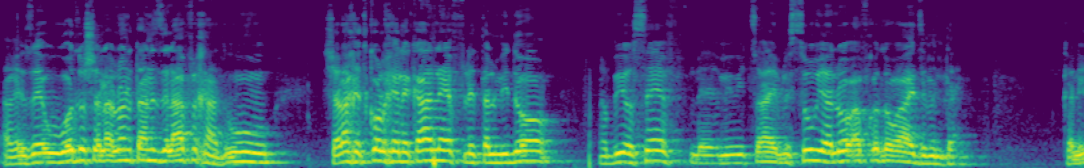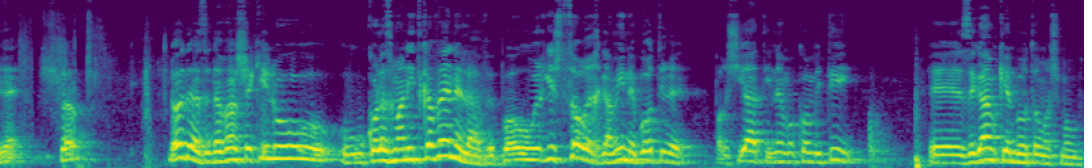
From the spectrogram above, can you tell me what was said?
הרי זה, הוא עוד לא שלח, לא נתן את זה לאף אחד, הוא שלח את כל חלק א' לתלמידו רבי יוסף ממצרים לסוריה, לא, אף אחד לא ראה את זה בינתיים. כנראה, טוב, לא יודע, זה דבר שכאילו הוא כל הזמן התכוון אליו, ופה הוא הרגיש צורך, גם הנה בוא תראה, פרשיית הנה מקום איתי, אה, זה גם כן באותו משמעות.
